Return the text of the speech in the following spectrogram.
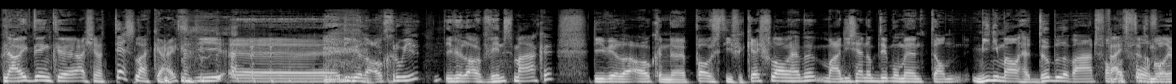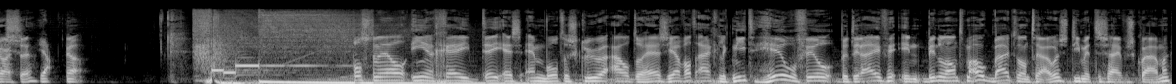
Nou, ik denk uh, als je naar Tesla kijkt, die, uh, die willen ook groeien. Die willen ook winst maken. Die willen ook een uh, positieve cashflow hebben. Maar die zijn op dit moment dan minimaal het dubbele waard van 50 wat miljard, hè? Ja. ja. PostNL, ING, DSM, Wolters Kluwer, Ahold Delhaize. Ja, wat eigenlijk niet. Heel veel bedrijven in binnenland, maar ook buitenland trouwens, die met de cijfers kwamen.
